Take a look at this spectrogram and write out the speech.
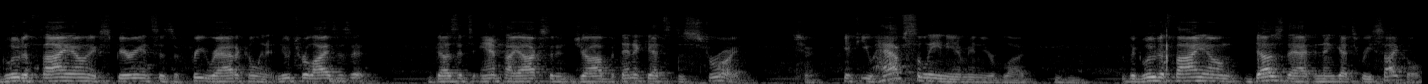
glutathione experiences a free radical and it neutralizes it, does its antioxidant job, but then it gets destroyed. Sure. If you have selenium in your blood, Mm-hmm. the glutathione does that and then gets recycled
